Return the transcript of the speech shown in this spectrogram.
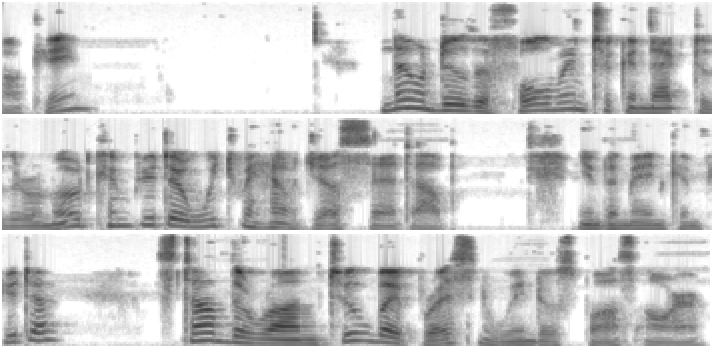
OK. Now do the following to connect to the remote computer which we have just set up. In the main computer, start the Run tool by pressing Windows plus R.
